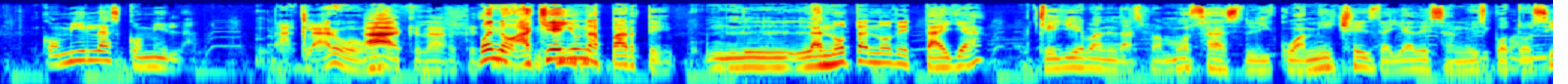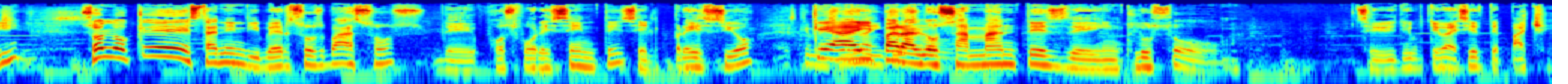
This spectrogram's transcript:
Comilas, comila. ah, claro. Ah, claro que Bueno, sí. aquí hay una parte. La nota no detalla que llevan las famosas licuamiches de allá de San Luis Potosí, solo que están en diversos vasos de fosforescentes, el precio Es que hay para los amantes de incluso sí, te iba a decir tepache,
